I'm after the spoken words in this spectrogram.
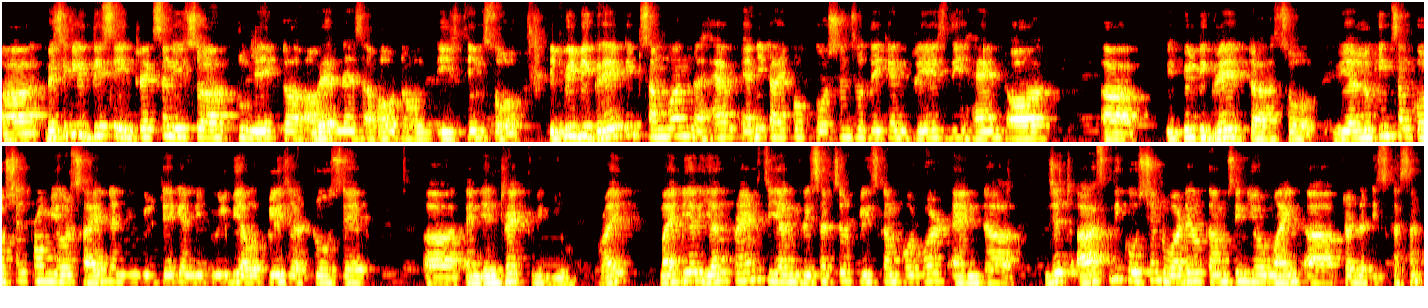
Uh, basically, this interaction is uh, to make uh, awareness about all these things. So it will be great if someone have any type of question so they can raise the hand or uh, it will be great. Uh, so we are looking some question from your side and we will take and it will be our pleasure to say and interact with you, right? My dear young friends, young researcher, please come forward and just ask the question whatever comes in your mind after the discussion.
